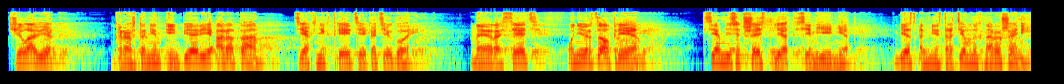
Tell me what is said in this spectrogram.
человек, гражданин империи Аратан, техник третьей категории, нейросеть, универсал 3М, 76 лет, семьи нет, без административных нарушений,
